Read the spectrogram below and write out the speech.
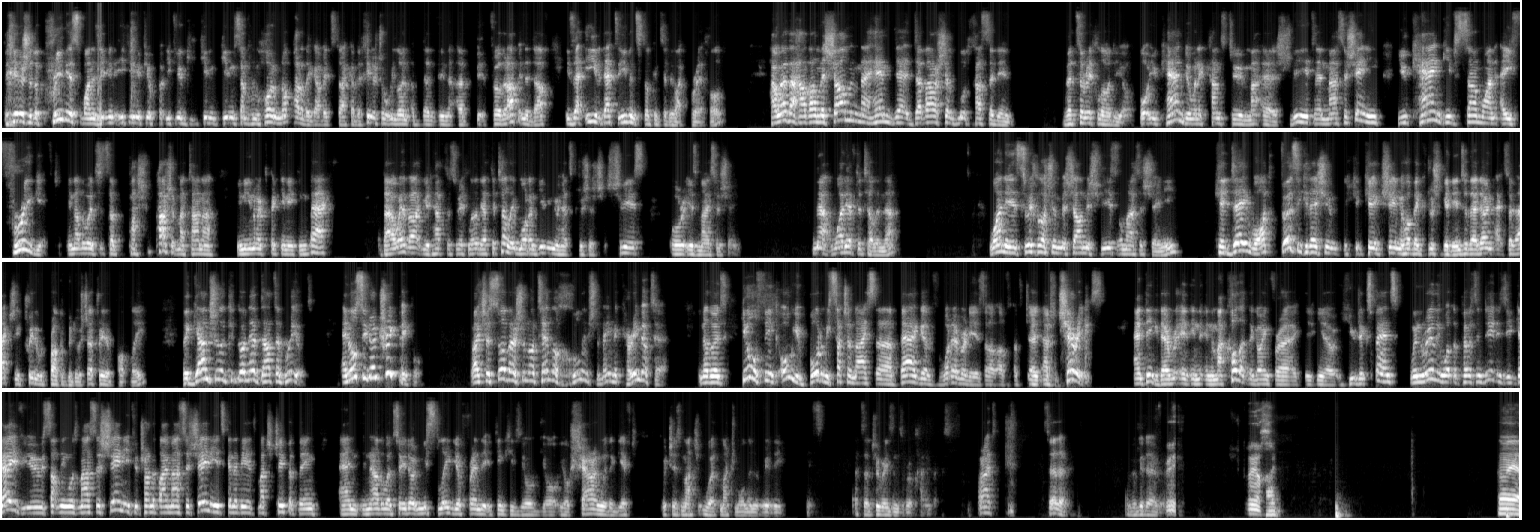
The chiddush of the previous one is even, even if you're if you're giving, giving some from home, not part of the Gavit Staka, the chiddush what we learned a, a, bit further up in the daf is that even that's even still considered like perechod. However, haval meshalmim mahem davar shel chasadim. What you can do when it comes to uh, Shvit and Ma'aser Sheni, you can give someone a free gift. In other words, it's a pashat matana, and you're not expecting anything back. However, you'd have to you have to tell him what I'm giving you has Kedusha Shvis or is Ma'aser Sheni. Now, why do you have to tell him that? One is Tzrich Loshim Mishal Mishvis or Masasheni. Kedei what? Firstly, Kedei Shein Hobek Kedusha Gedin, so they don't, so they actually treat it with proper Kedusha, treat it properly. And also, you don't trick people. Right? In other words, he will think, oh, you've bought me such a nice uh, bag of whatever it is, of, of, of cherries, and think they're in, in, a makolet, they're going for a you know huge expense, when really what the person did is he gave you something was Master. If you're trying to buy Master it's going to be a much cheaper thing. And in other words, so you don't mislead your friend that you think he's your, your, you're sharing with a gift, which is much worth much more than it really is. That's the two reasons we're kind of best. All right. Seder. Have a good day, everyone. Great. Oh, yeah.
